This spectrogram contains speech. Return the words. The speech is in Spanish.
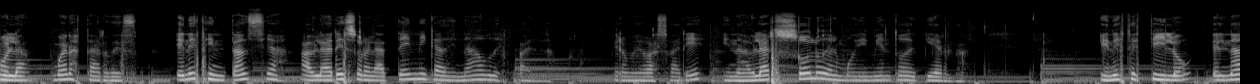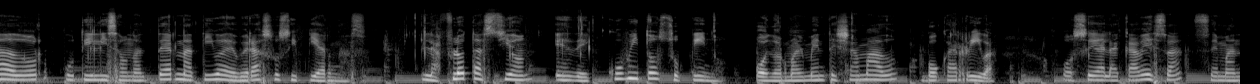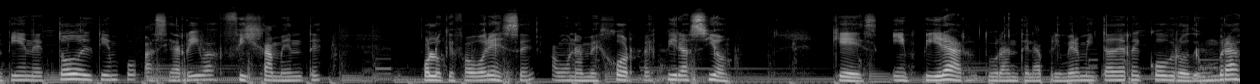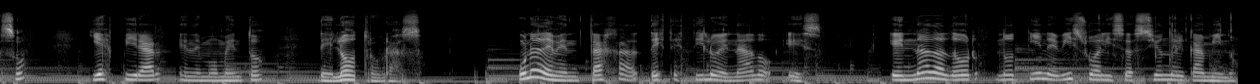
Hola, buenas tardes. En esta instancia hablaré sobre la técnica de nado de espalda, pero me basaré en hablar solo del movimiento de piernas. En este estilo, el nadador utiliza una alternativa de brazos y piernas. La flotación es de cúbito supino, o normalmente llamado boca arriba, o sea, la cabeza se mantiene todo el tiempo hacia arriba fijamente, por lo que favorece a una mejor respiración, que es inspirar durante la primera mitad de recobro de un brazo y expirar en el momento del otro brazo. Una desventaja de este estilo de nado es el nadador no tiene visualización del camino,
